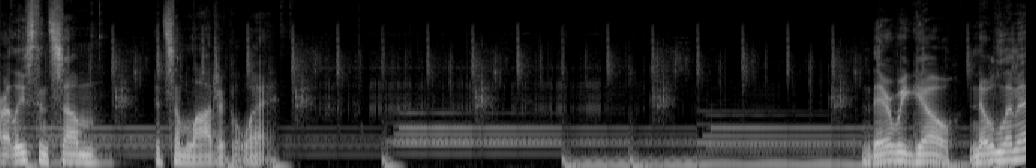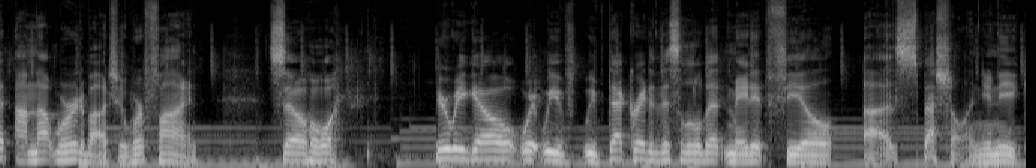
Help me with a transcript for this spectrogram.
or at least in some in some logical way. There we go. No limit. I'm not worried about you. We're fine. So here we go. We've we've decorated this a little bit, made it feel uh, special and unique.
